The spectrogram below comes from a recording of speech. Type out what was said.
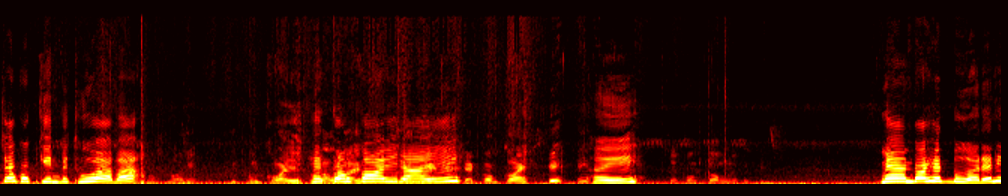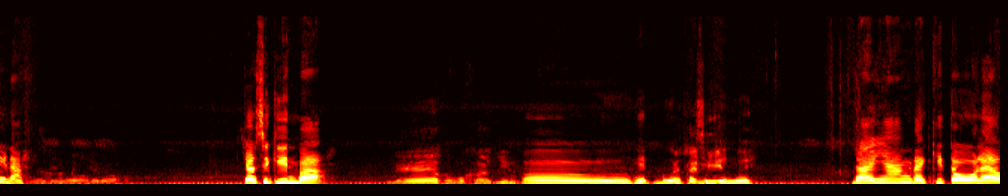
เจ้าก็กินไปทั่วบะกองก้อยเห็ดกองก้อยใดเห็ดกองก้อยเฮ้ยแม่นบ่เห็ดเบื่อได้นี่นะ เจ้าสิกินบ่เด้อเขาบ่เคยกิน เออเห็ดเบื่อก็สิกินเว้ยได้ยังได้กิโตแล้ว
